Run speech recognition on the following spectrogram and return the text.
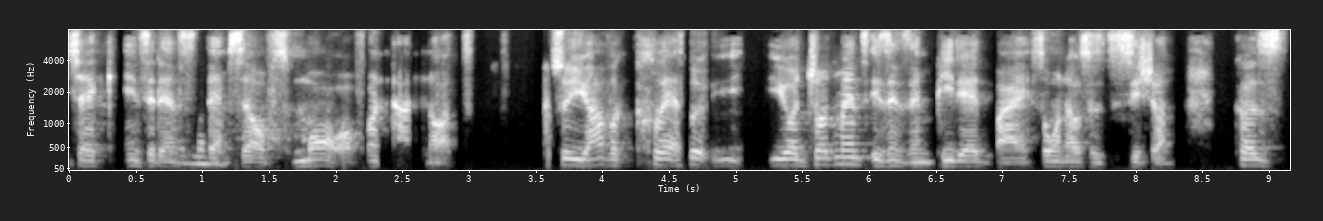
check incidents themselves more often than not. So you have a clear, so your judgment isn't impeded by someone else's decision. Because,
